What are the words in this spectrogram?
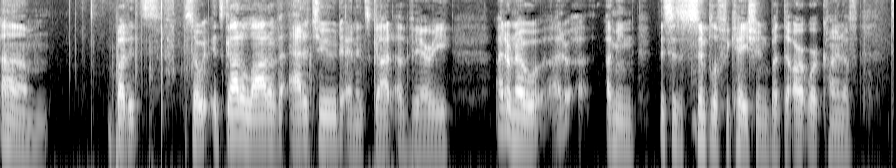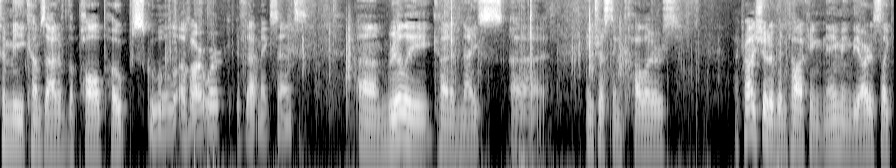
Um, but it's so it's got a lot of attitude and it's got a very, I don't know, I, I mean, this is simplification, but the artwork kind of, to me, comes out of the Paul Pope school of artwork, if that makes sense. Um, really kind of nice, uh, interesting colors. I probably should have been talking, naming the artist. Like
